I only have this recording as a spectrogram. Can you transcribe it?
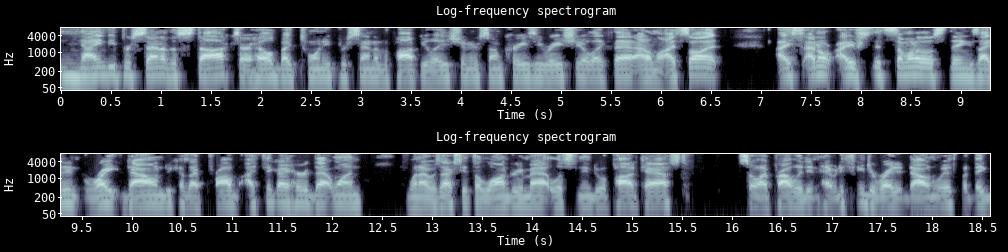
90% of the stocks are held by 20% of the population or some crazy ratio like that. I don't know. I saw it. I, I don't, I, it's some one of those things I didn't write down because I prob, I think I heard that one when I was actually at the laundromat listening to a podcast so I probably didn't have anything to write it down with. But they,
